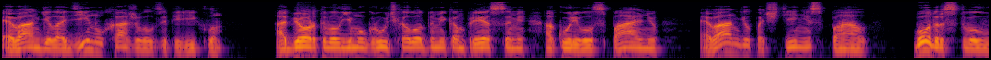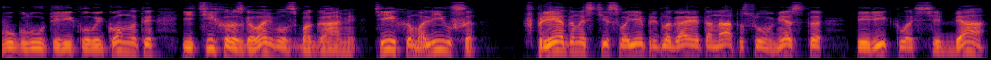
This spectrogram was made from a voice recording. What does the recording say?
Евангел один ухаживал за Периклом, обертывал ему грудь холодными компрессами, окуривал спальню. Евангел почти не спал бодрствовал в углу Перикловой комнаты и тихо разговаривал с богами, тихо молился, в преданности своей предлагая Танатусу вместо Перикла себя.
